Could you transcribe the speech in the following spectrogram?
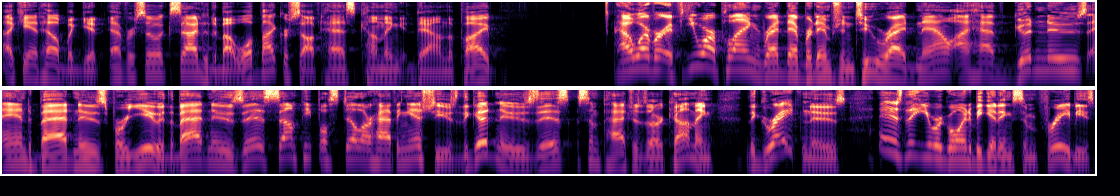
I can't help but get ever so excited about what Microsoft has coming down the pipe. However, if you are playing Red Dead Redemption 2 right now, I have good news and bad news for you. The bad news is some people still are having issues. The good news is some patches are coming. The great news is that you are going to be getting some freebies.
